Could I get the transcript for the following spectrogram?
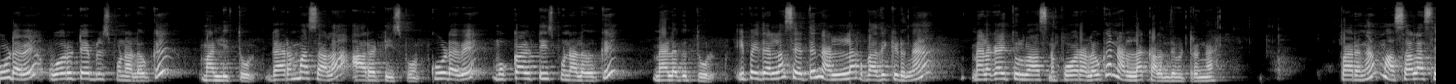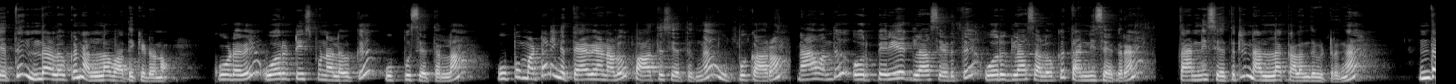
கூடவே ஒரு டேபிள் ஸ்பூன் அளவுக்கு மல்லித்தூள் கரம் மசாலா அரை டீஸ்பூன். கூடவே முக்கால் டீஸ்பூன் அளவுக்கு மிளகுத்தூள். இப்போ இதெல்லாம் சேர்த்து நல்லா வதக்கிடுங்க. மிளகாய் தூள் வாசனை போகிற அளவுக்கு நல்லா கலந்து விட்டுருங்க. பாருங்கள் மசாலா சேர்த்து இந்த அளவுக்கு நல்லா வதக்கிடணும். கூடவே ஒரு டீஸ்பூன் அளவுக்கு உப்பு சேர்த்துடலாம். உப்பு மட்டும் நீங்கள் தேவையான அளவு பார்த்து சேர்த்துங்க உப்பு காரம். நான் வந்து ஒரு பெரிய கிளாஸ் எடுத்து ஒரு கிளாஸ் அளவுக்கு தண்ணி சேர்க்குறேன். தண்ணி சேர்த்துட்டு நல்லா கலந்து விட்டுருங்க. இந்த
